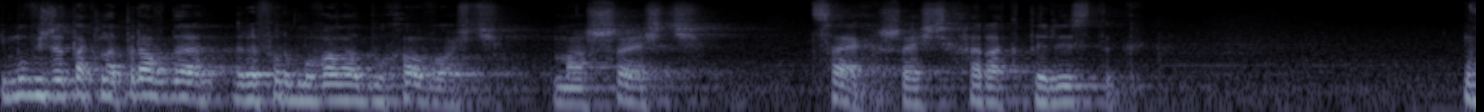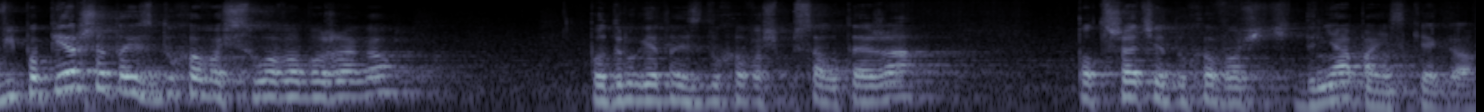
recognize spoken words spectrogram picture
I mówi, że tak naprawdę reformowana duchowość ma sześć cech, sześć charakterystyk. Mówi, po pierwsze, to jest duchowość Słowa Bożego, po drugie, to jest duchowość psałterza, po trzecie, duchowość Dnia Pańskiego,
